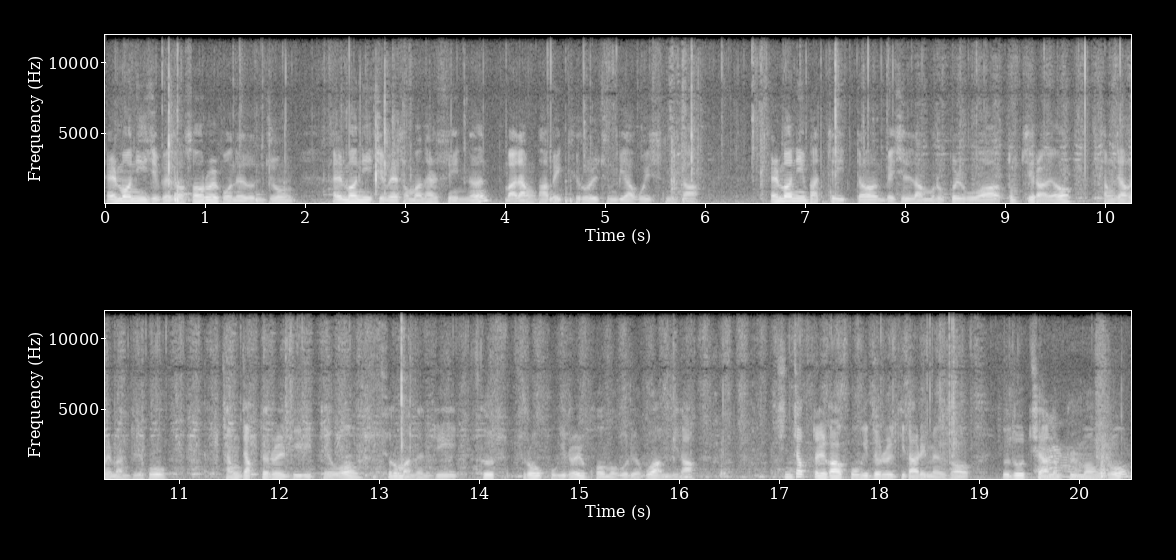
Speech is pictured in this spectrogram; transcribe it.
할머니 집에서 설을 보내던 중 할머니 집에서만 할 수 있는 마당 바베큐를 준비하고 있습니다. 할머니 밭에 있던 매실나무를 끌고 와 톱질하여 장작을 만들고 장작들을 미리 태워 수추로 만든 뒤 그 수추로 고기를 구워 먹으려고 합니다 친척들과 고기들을 기다리면서 의도치 않은 불멍으로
